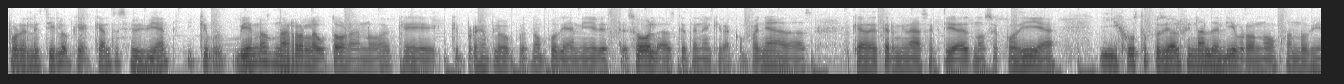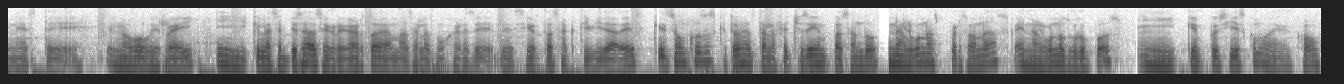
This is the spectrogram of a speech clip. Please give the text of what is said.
por el estilo que, que antes se vivían y que bien nos narra la autora, ¿no? Que, que por ejemplo, pues no podían ir este, solas, que tenían que ir acompañadas, que a determinadas actividades no se podía. Y justo pues ya al final del libro, ¿no? Cuando viene este el nuevo virrey y que las empieza a segregar todavía más a las mujeres de, de ciertas actividades, que son cosas que todavía hasta la fecha siguen pasando en algunas personas, en algunos grupos, y que pues sí es como de, ¿cómo,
